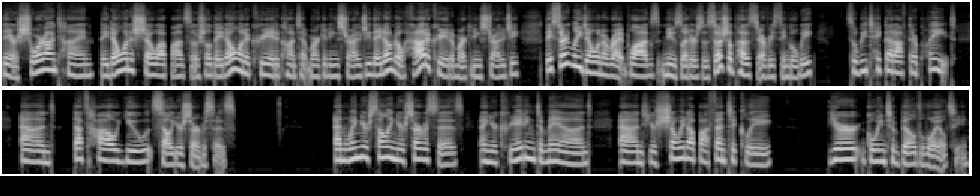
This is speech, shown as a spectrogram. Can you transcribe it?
They are short on time. They don't want to show up on social. They don't want to create a content marketing strategy. They don't know how to create a marketing strategy. They certainly don't want to write blogs, newsletters, and social posts every single week. So we take that off their plate. And that's how you sell your services. And when you're selling your services and you're creating demand and you're showing up authentically, you're going to build loyalty.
